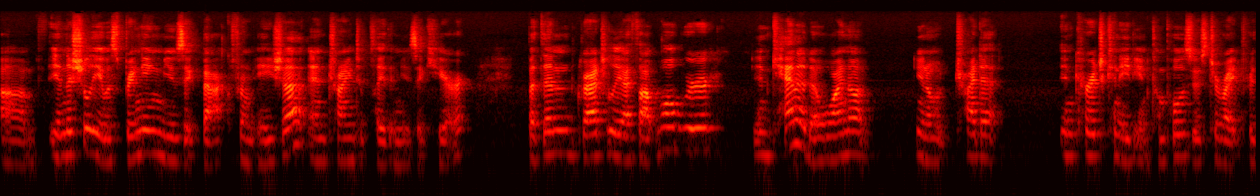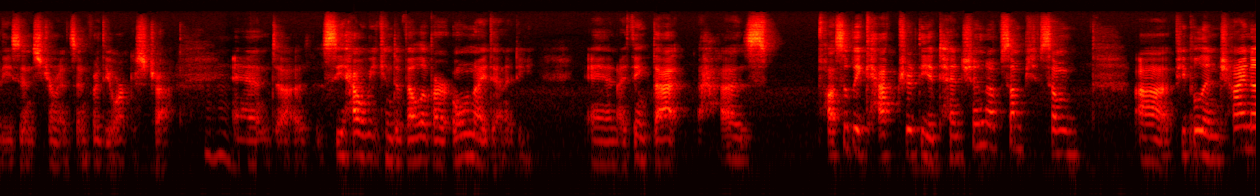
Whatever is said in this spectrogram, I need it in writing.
um, initially it was bringing music back from asia and trying to play the music here but then gradually i thought well we're in canada why not you know try to encourage canadian composers to write for these instruments and for the orchestra Mhm. and uh, see how we can develop our own identity. And I think that has possibly captured the attention of some some uh, people in China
